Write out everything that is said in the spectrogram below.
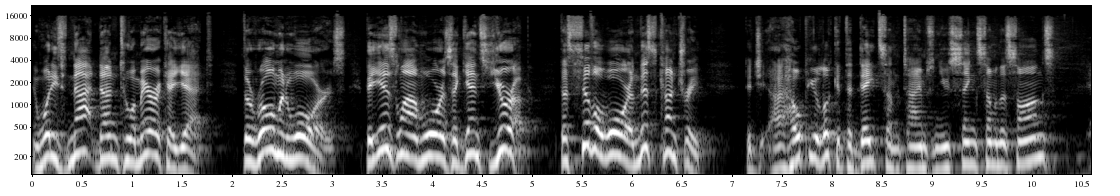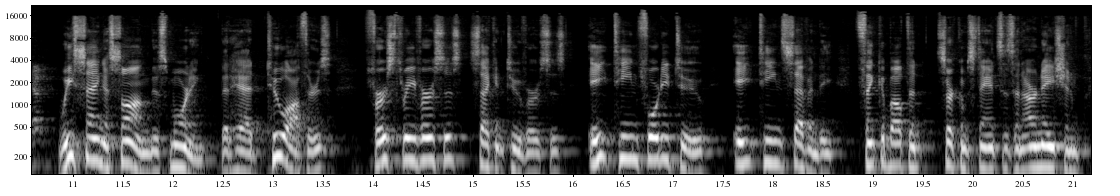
and what He's not done to America yet. The Roman wars, the Islam wars against Europe, the Civil War in this country. Did you, I hope you look at the date sometimes and you sing some of the songs. Yep. We sang a song this morning that had two authors, first three verses, second two verses, 1842, 1870. Think about the circumstances in our nation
